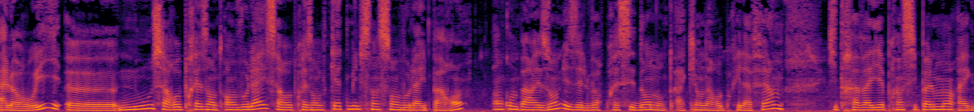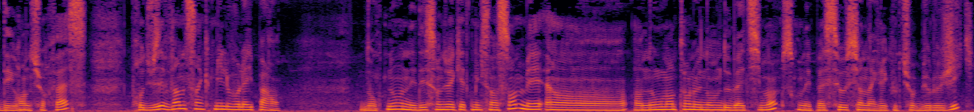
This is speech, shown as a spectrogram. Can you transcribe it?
Alors oui, euh, nous ça représente en volaille, ça représente 4500 volailles par an. En comparaison, les éleveurs précédents dont, à qui on a repris la ferme, qui travaillaient principalement avec des grandes surfaces, produisaient 25 000 volailles par an. Donc nous, on est descendu à 4500, mais en, en augmentant le nombre de bâtiments, parce qu'on est passé aussi en agriculture biologique,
